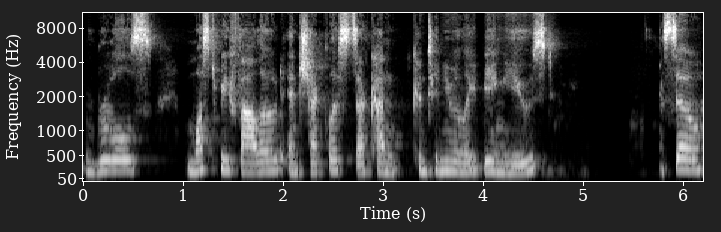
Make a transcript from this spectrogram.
rules must be followed and checklists are con- continually being used. So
